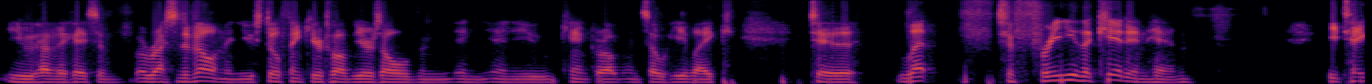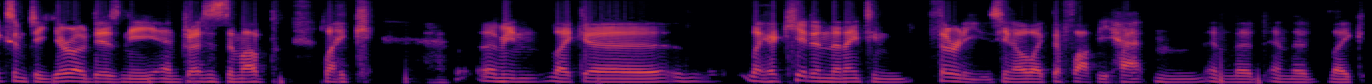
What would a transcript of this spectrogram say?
you have a case of arrested development. You still think you're 12 years old and and, and you can't grow up. And so he like to let to free the kid in him. He takes him to Euro Disney and dresses him up like I mean, like a like a kid in the 1930s, you know, like the floppy hat and and the and the like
